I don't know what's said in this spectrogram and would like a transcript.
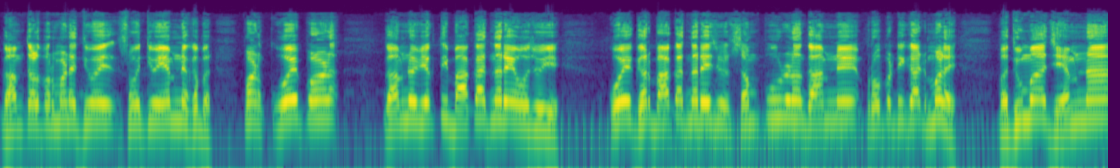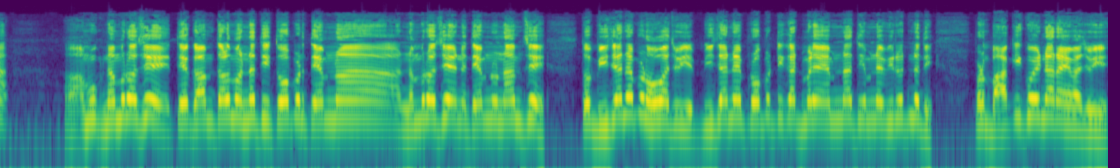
ગામતળ પ્રમાણે થયું હોય, શું થયું એમને ખબર. પણ કોઈ પણ ગામનો વ્યક્તિ બાકાત ન રહેવો જોઈએ. કોઈ ઘર બાકાત ન રહે સંપૂર્ણ ગામને પ્રોપર્ટી કાર્ડ મળે. વધુમાં જેમના અમુક નંબરો છે, તે ગામતળમાં નથી, તો પણ તેમના નંબરો છે અને તેમનું નામ છે. તો બીજાને પણ હોવા જોઈએ. બીજાને પ્રોપર્ટી કાર્ડ મળે એમનાથી અમને વિરોધ નથી. પણ બાકી કોઈ ના રહેવા જોઈએ.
